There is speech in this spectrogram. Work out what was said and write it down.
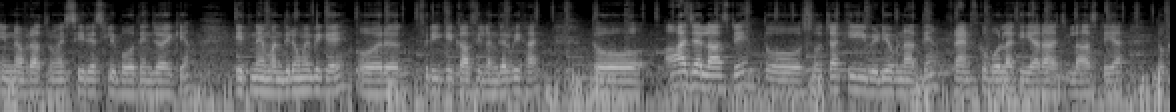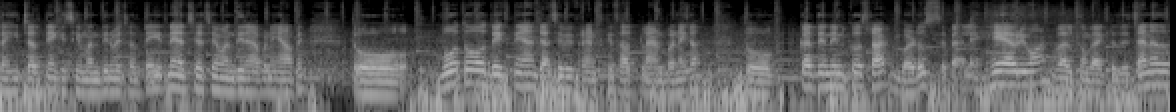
इन नवरात्रों में सीरियसली बहुत इन्जॉय किया। इतने मंदिरों में भी गए और फ्री के काफ़ी लंगर भी खाए। तो आज है लास्ट डे तो सोचा कि वीडियो बनाते हैं। फ्रेंड्स को बोला कि यार आज लास्ट डे यार तो कहीं चलते हैं, किसी मंदिर में चलते हैं। इतने अच्छे अच्छे मंदिर हैं अपने यहाँ पे। तो वो तो देखते हैं, जैसे भी फ्रेंड्स के साथ प्लान बनेगा। तो करते हैं दिन को स्टार्ट बट उससे पहले hey everyone welcome back to the channel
